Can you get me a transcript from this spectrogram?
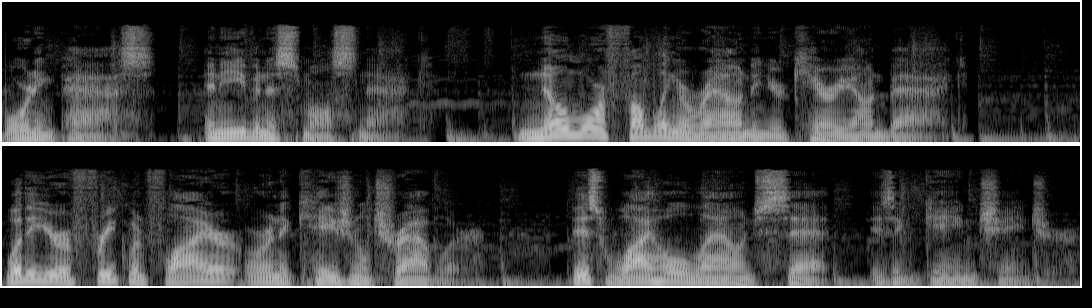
boarding pass, and even a small snack. No more fumbling around in your carry-on bag. Whether you're a frequent flyer or an occasional traveler, this Wiholl Lounge set is a game changer.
